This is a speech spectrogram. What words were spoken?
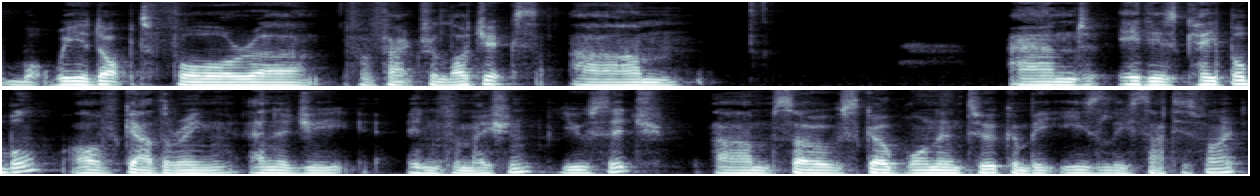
what we adopt for uh, for FactoryLogix, um, and it is capable of gathering energy information usage. Um, so scope one and two can be easily satisfied.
